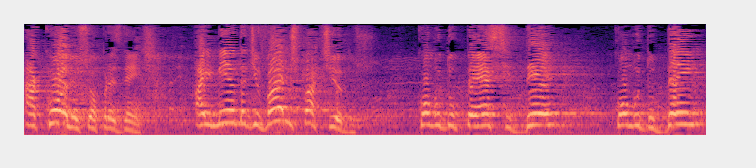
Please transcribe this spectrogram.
acolho, senhor presidente, a emenda de vários partidos, como do PSD, como do DEM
